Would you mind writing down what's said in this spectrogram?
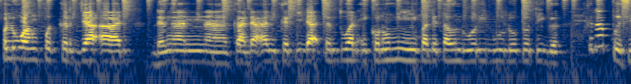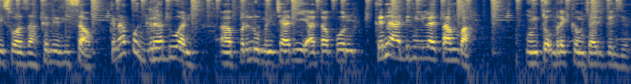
peluang pekerjaan dengan uh, keadaan ketidaktentuan ekonomi pada tahun 2023 kenapa siswazah kena risau kenapa graduan uh, perlu mencari ataupun kena ada nilai tambah untuk mereka mencari kerja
